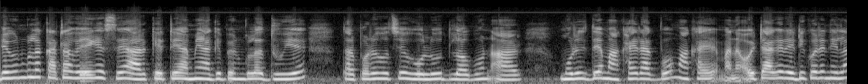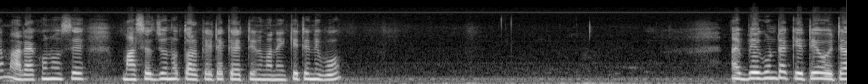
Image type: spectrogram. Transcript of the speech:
বেগুনগুলো কাটা হয়ে গেছে, আর কেটে আমি আগে বেগুনগুলো ধুয়ে তারপরে হচ্ছে হলুদ, লবণ আর মরিচ দিয়ে মাখায় রাখব। মাখায় মানে ওইটা আগে রেডি করে নিলাম, আর এখন হচ্ছে মাছের জন্য তরকারিটা কেটে মানে কেটে নেব। আর বেগুনটা কেটে ওইটা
